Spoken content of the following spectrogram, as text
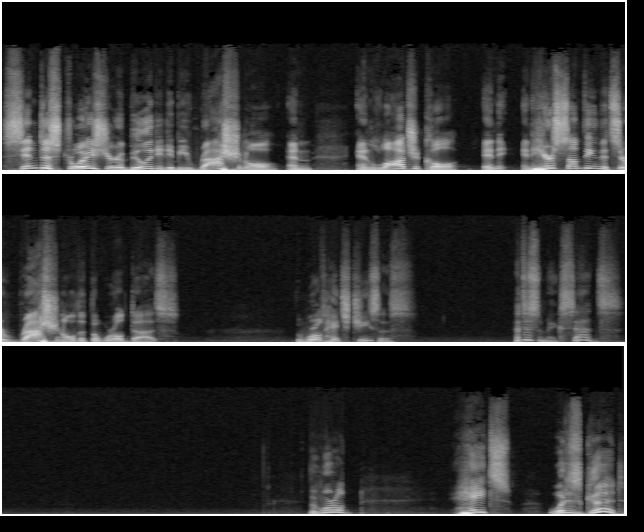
Sin destroys your ability to be rational and, and logical and, and here's something that's irrational that the world does the world hates Jesus. That doesn't make sense. The world hates what is good.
